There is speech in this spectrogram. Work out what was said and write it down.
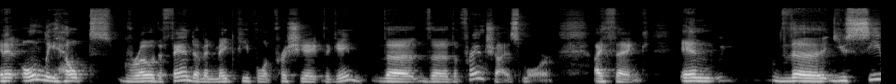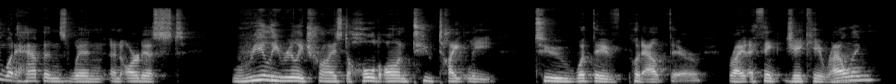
and it only helped grow the fandom and make people appreciate the game the the the franchise more i think and the you see what happens when an artist really, really tries to hold on too tightly to what they've put out there, right? I think J.K. Rowling,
